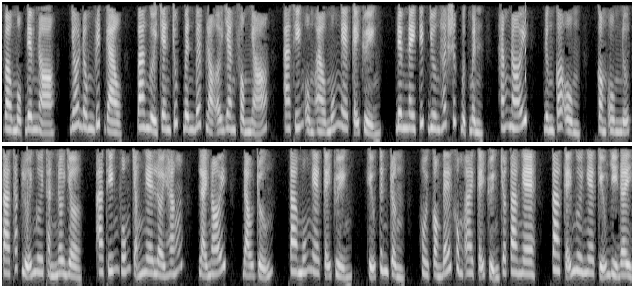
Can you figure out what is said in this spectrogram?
vào một đêm nọ, gió đông rít gào, ba người chen chúc bên bếp lò ở gian phòng nhỏ, A Thiến ồn ào muốn nghe kể chuyện, đêm nay Tiết Dương hết sức bực mình, hắn nói, đừng có ồn, còn ồn nữa ta thắt lưỡi ngươi thành nơi giờ, A Thiến vốn chẳng nghe lời hắn, lại nói, đạo trưởng, ta muốn nghe kể chuyện, hiểu tinh trần, hồi còn bé không ai kể chuyện cho ta nghe, ta kể ngươi nghe kiểu gì đây,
